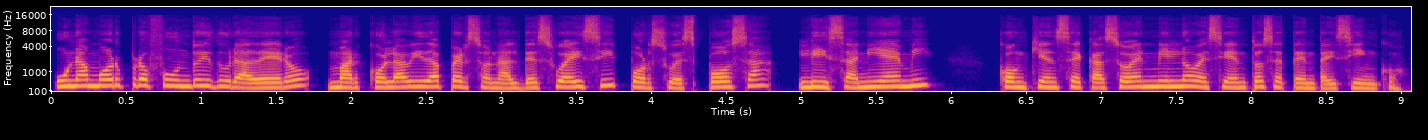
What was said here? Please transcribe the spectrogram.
Un amor profundo y duradero marcó la vida personal de Swayze por su esposa, Lisa Niemi, con quien se casó en 1975.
